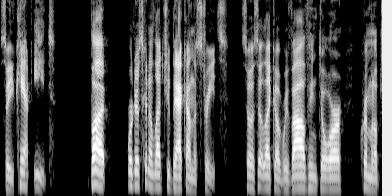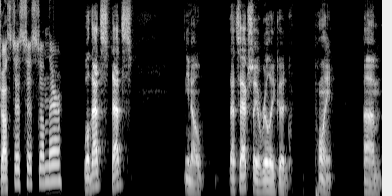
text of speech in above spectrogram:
so you can't eat, but we're just going to let you back on the streets. So is it like a revolving door criminal justice system there? Well, that's that's you know that's actually a really good point. Um,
